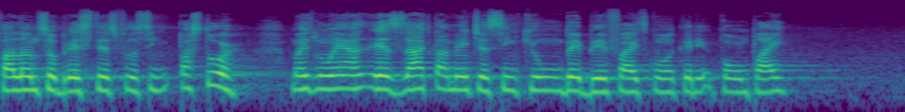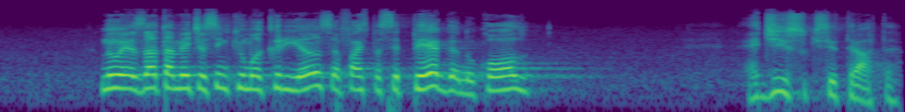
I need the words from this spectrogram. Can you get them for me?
falando sobre esse texto, falou assim, pastor, mas não é exatamente assim que um bebê faz com, a, com um pai? Não é exatamente assim que uma criança faz para ser pega no colo? É disso que se trata.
